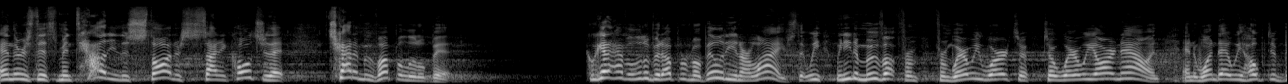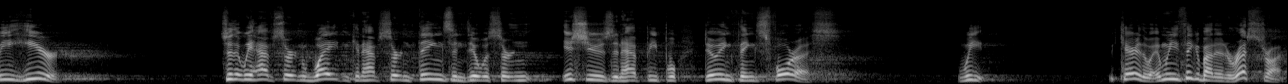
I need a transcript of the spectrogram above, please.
and there's this mentality, this thought in our society and culture that it's got to move up a little bit. We got to have a little bit upward mobility in our lives, that we, we need to move up from, from where we were to, to where we are now. And, and one day we hope to be here so that we have certain weight and can have certain things and deal with certain issues and have people doing things for us. We, we carry the weight. And when you think about it a restaurant,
